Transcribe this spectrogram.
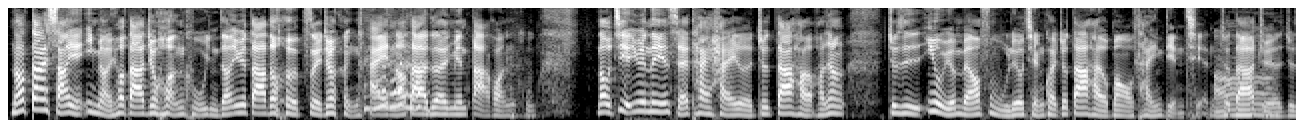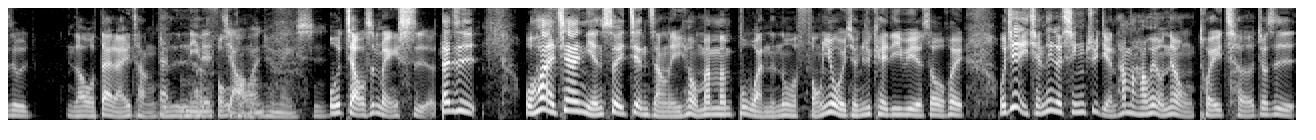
然后大家傻眼一秒以后，大家就欢呼，你知道，因为大家都喝醉，就很嗨，然后大家都在那边大欢呼。那我记得，因为那天实在太嗨了，就大家好好像就是因为我原本要付五六千块，就大家还有帮我摊一点钱，就大家觉得就是你知道我带来一场就是你的脚完全没事，我脚是没事，但是我后来现在年岁渐长了以后，我慢慢不玩的那么疯，因为我以前去 KTV 的时候我会，我记得以前那个新据点他们还会有那种推车，就是。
